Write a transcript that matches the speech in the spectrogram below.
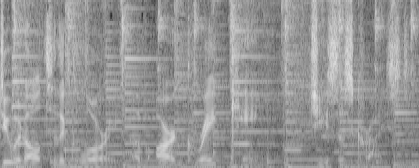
do it all to the glory of our great King, Jesus Christ.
